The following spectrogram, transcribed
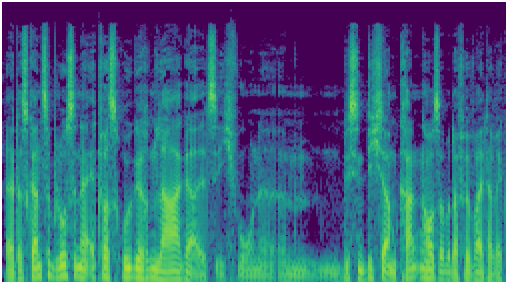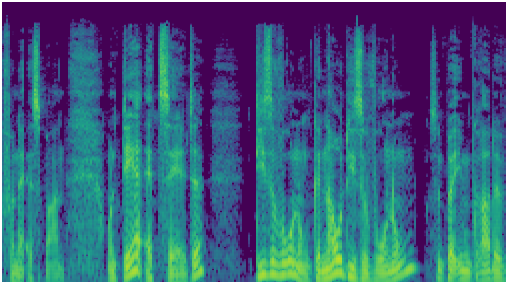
Äh, das Ganze bloß in einer etwas ruhigeren Lage, als ich wohne. Ähm, ein bisschen dichter am Krankenhaus, aber dafür weiter weg von der S-Bahn. Und der erzählte, diese Wohnung, genau diese Wohnung, sind bei ihm gerade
